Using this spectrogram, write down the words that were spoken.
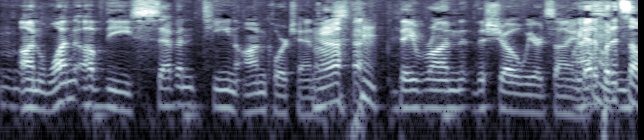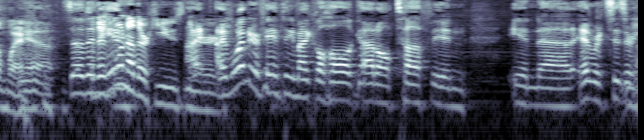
Mm. On one of the 17 Encore channels, they run the show Weird Science. We got to put it somewhere. Yeah. So, then there's An- one other Hughes I, nerd. I wonder if Anthony Michael Hall got all tough in in uh, Edward Scissorhands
